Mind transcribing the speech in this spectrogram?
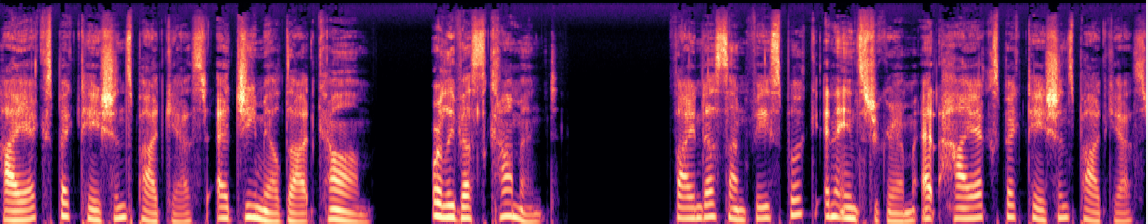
highexpectationspodcast at gmail.com or leave us a comment. Find us on Facebook and Instagram at High Expectations Podcast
